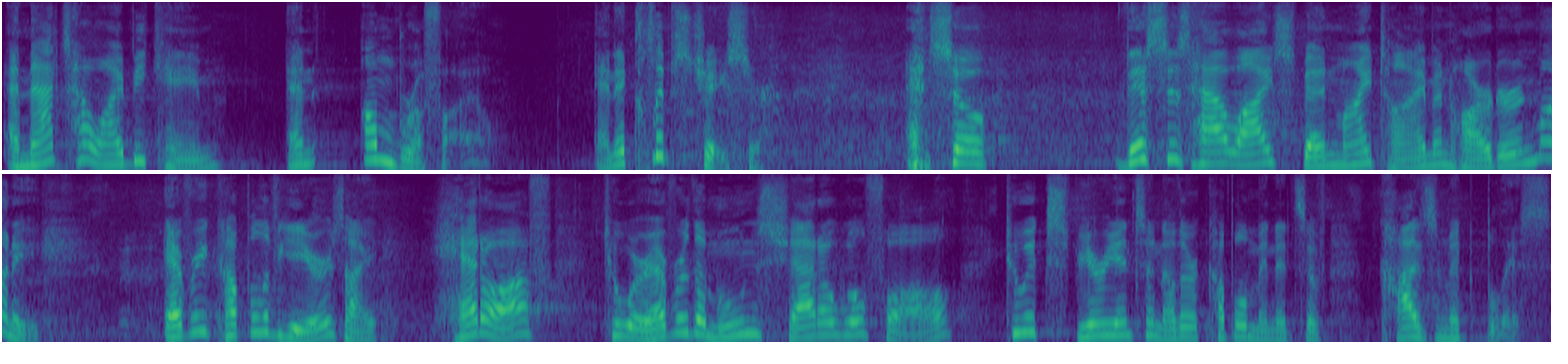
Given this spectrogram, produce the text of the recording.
And that's how I became an umbraphile, an eclipse chaser. and so this is how I spend my time and hard earned money. Every couple of years, I head off to wherever the moon's shadow will fall to experience another couple minutes of cosmic bliss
